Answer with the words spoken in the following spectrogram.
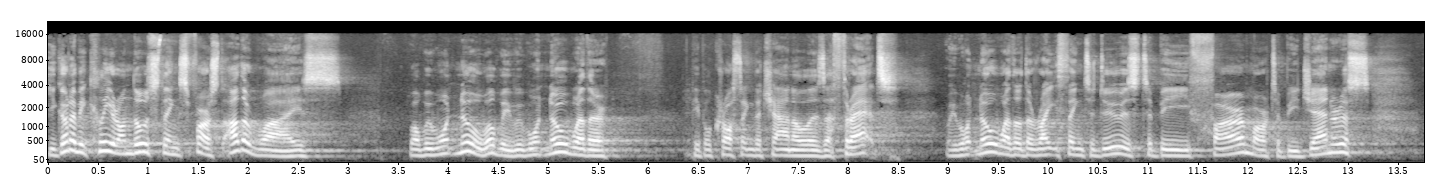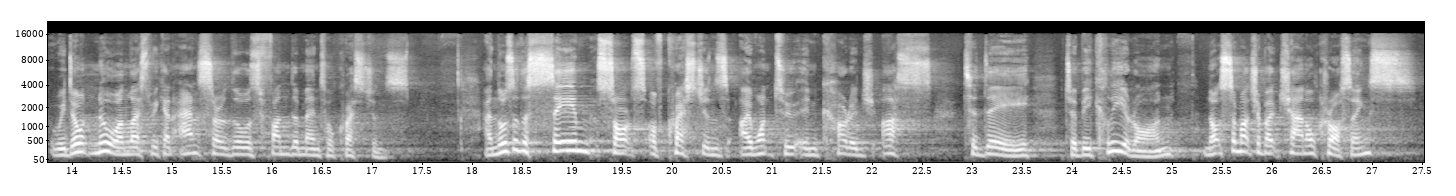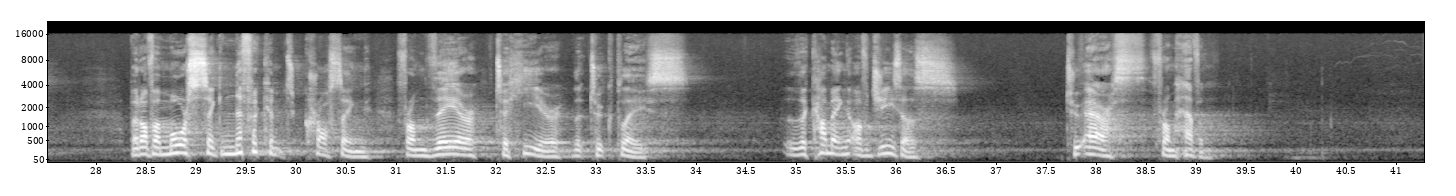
You've got to be clear on those things first. Otherwise, well, we won't know, will we? We won't know whether people crossing the channel is a threat. We won't know whether the right thing to do is to be firm or to be generous. We don't know unless we can answer those fundamental questions. And those are the same sorts of questions I want to encourage us today to be clear on, not so much about channel crossings, but of a more significant crossing from there to here that took place the coming of Jesus to earth from heaven.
